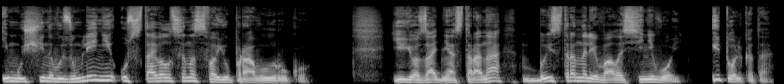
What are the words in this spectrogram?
и мужчина в изумлении уставился на свою правую руку. Ее задняя сторона быстро наливалась синевой. И только-то.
